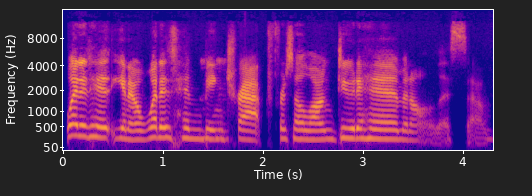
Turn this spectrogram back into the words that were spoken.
what did his you know what is him being Mhm. trapped for so long due to him and all of this so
